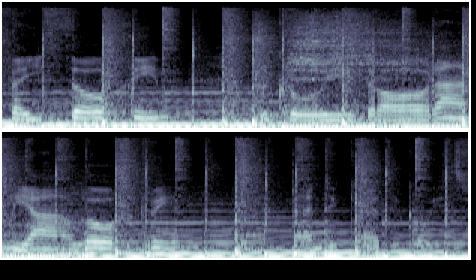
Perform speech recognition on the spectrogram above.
ffeithwch i'm, rwy'n crwydro'r anialwch grin, bendigedig wyt.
